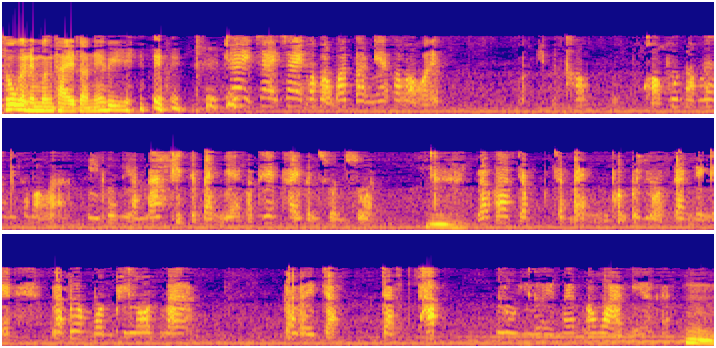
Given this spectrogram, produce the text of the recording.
สู้กันในเมืองไทยตอนนี้พี่ำใช่ใช่ใช่เขาบอกว่าตอนเนี้ยเขาบอกว่าเขา ขอพูดนอกเรื่องนี้เขาบอกว่า มีผู้มีอำนาจคิดจะแบ่งแยกประเทศไทยเป็นส่วนอืมๆแล้วก็จะจะแบ่งผลประโยชน์กันอย่างเงี้ยแล้วเบื้องบนพิโรธมาก ก็เลยจัดจัดทัพลุยเลยแม่เมื่อวานเนี้ยค่ะอืม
